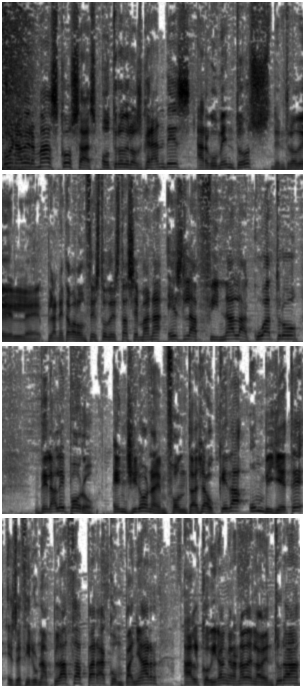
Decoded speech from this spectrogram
Bueno, a ver, más cosas. Otro de los grandes argumentos dentro del eh, planeta baloncesto de esta semana es la final a cuatro del Aleporo en Girona, en Fontajau. Queda un billete, es decir, una plaza para acompañar al Covirán Granada en la aventura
